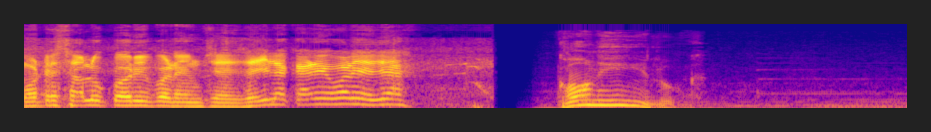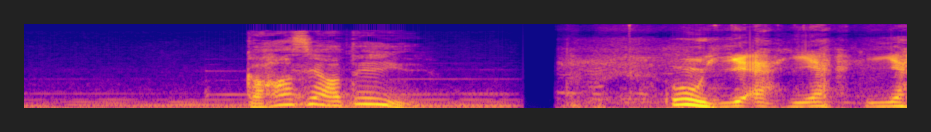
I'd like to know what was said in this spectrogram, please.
મોટર ચાલુ કરવી પડે એમ છે. જઈલા કાર્ય વળે જા. कौन है ये लोग कहां से आते हैं ये ઉ યા યા યા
